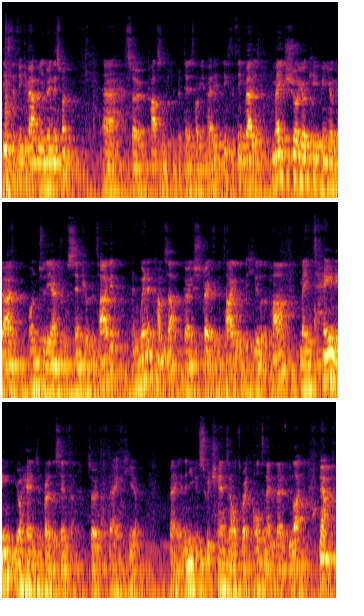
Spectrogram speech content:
things to think about when you're doing this one. Uh, so Carson can pretend he's holding a pad here. Things to think about is make sure you're keeping your guard onto the actual center of the target. And when it comes up, going straight to the target with the heel of the palm, maintaining your hands in front of the center. So bang here, bang. And then you can switch hands and alternate, alternate with that if you like. Now,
